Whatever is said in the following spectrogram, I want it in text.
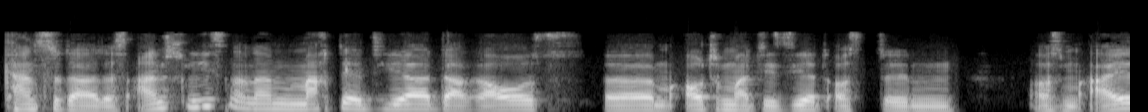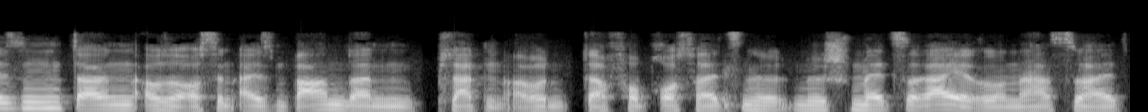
kannst du da das anschließen und dann macht er dir daraus ähm, automatisiert aus den aus dem Eisen, dann, also aus den Eisenbahnen, dann Platten. Aber davor brauchst du halt eine, eine Schmelzerei. So, und dann hast du halt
